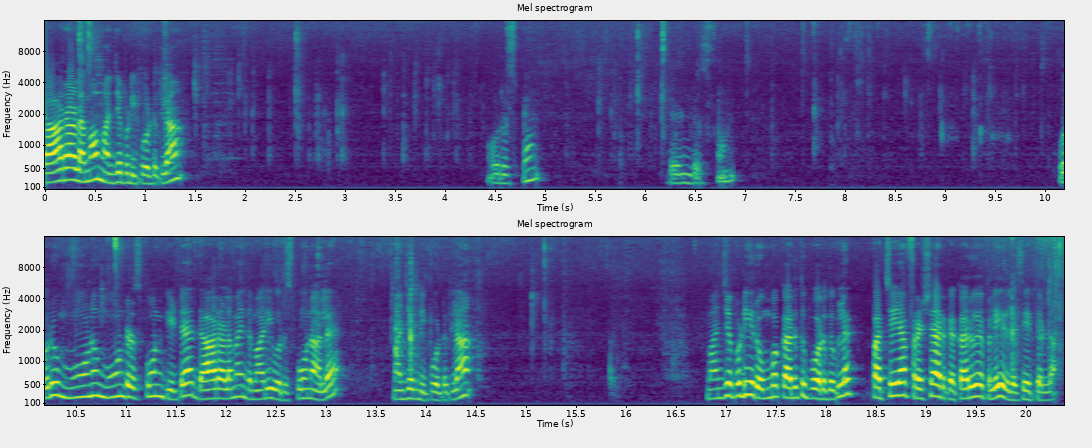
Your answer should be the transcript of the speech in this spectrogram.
தாராளமாக மஞ்சப்பொடி போட்டுக்கலாம். ஒரு ஸ்பூன் ரெண்டு ஸ்பூன். ஒரு மூணு மூன்றரை ஸ்பூன் கிட்ட தாராளமாக இந்த மாதிரி ஒரு ஸ்பூனால் மஞ்சப்பொடி போட்டுக்கலாம். மஞ்சப்பொடி ரொம்ப கருத்து போகிறதுக்குள்ளே பச்சையாக ஃப்ரெஷ்ஷாக இருக்க கருவேப்பிலை இதில் சேர்த்துடலாம்.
